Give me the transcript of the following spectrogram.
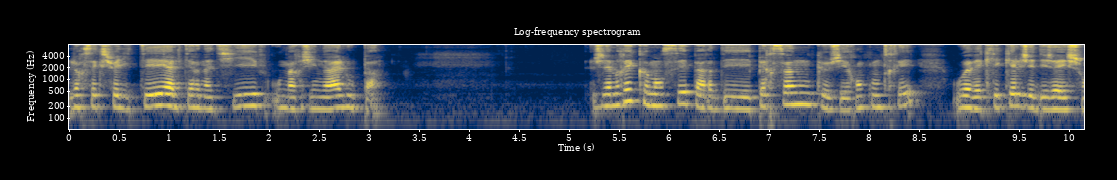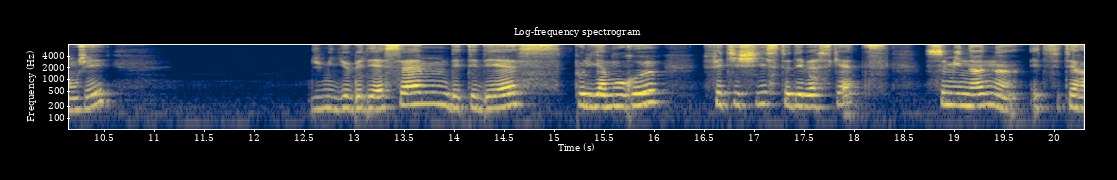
leur sexualité alternative ou marginale ou pas. J'aimerais commencer par des personnes que j'ai rencontrées ou avec lesquelles j'ai déjà échangé, du milieu BDSM, des TDS, polyamoureux, fétichistes des baskets, semi etc.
